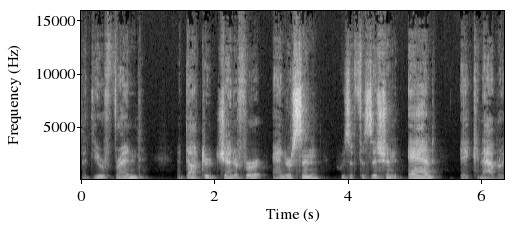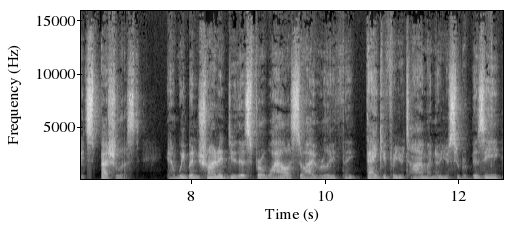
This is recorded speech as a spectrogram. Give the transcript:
a dear friend, Dr. Jennifer Anderson, who's a physician and a cannabinoid specialist. And we've been trying to do this for a while, so I really th- thank you for your time. I know you're super busy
